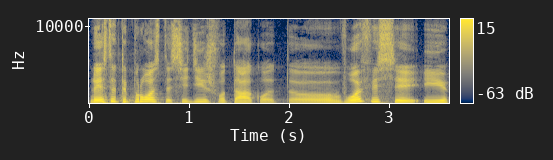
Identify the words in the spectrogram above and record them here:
Но если ты просто сидишь вот так вот э, в офисе и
